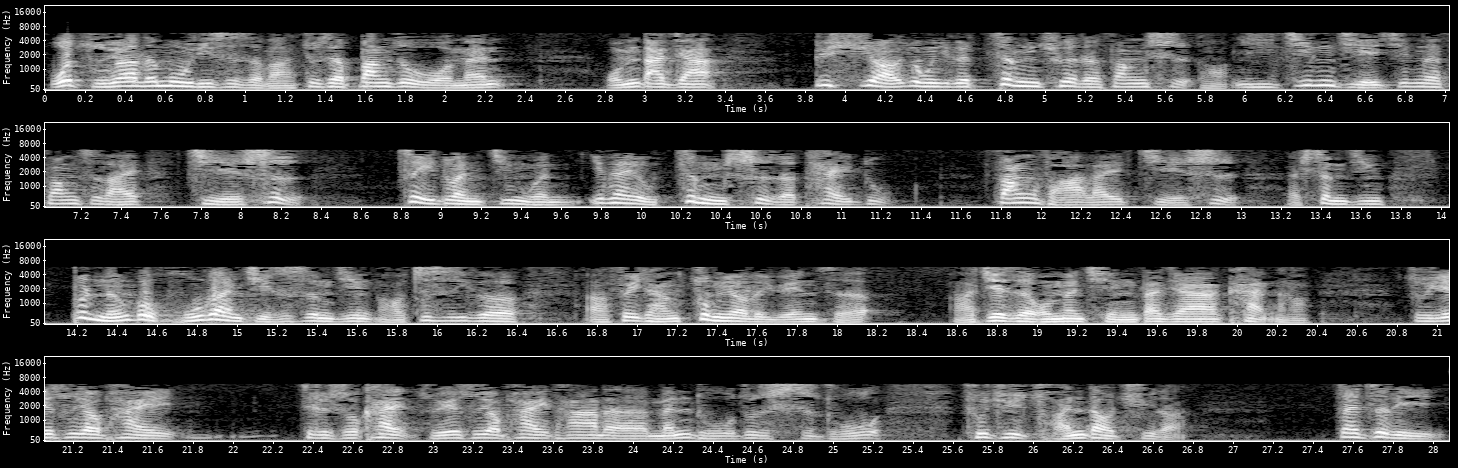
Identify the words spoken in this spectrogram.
我主要的目的是什么？就是要帮助我们，我们大家必须要用一个正确的方式啊，以经解经的方式来解释这段经文，应该有正式的态度方法来解释圣经，不能够胡乱解释圣经啊，这是一个啊非常重要的原则啊。接着我们请大家看啊。主耶稣要派，这个时候看主耶稣要派他的门徒，就是使徒出去传道去了。在这里，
